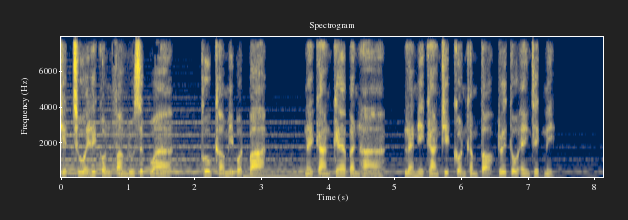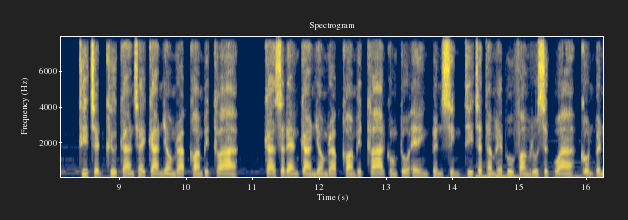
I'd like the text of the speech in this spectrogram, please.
คิดช่วยให้คนฟังรู้สึกว่า พวกเขามีบทบาท ในการแก้ปัญหา และมีการคิดค้นคำตอบด้วยตัวเองเทคนิค ที่เจ็ดคือการใช้การยอมรับความผิดพลาด การแสดงการยอมรับความผิดพลาดของตัวเองเป็นสิ่งที่จะทำให้ผู้ฟังรู้สึกว่าคุณเป็น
